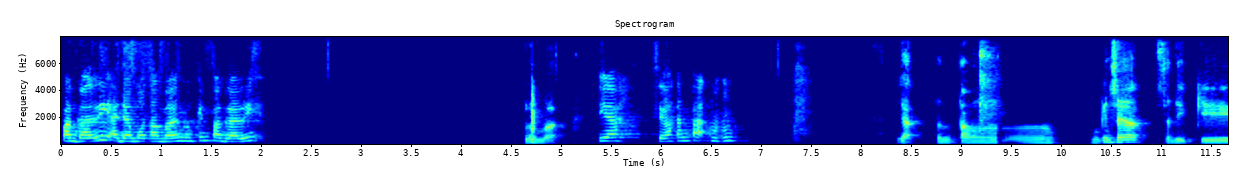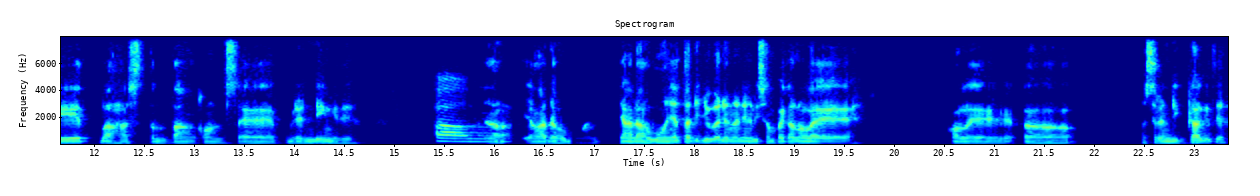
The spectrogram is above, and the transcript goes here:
Pak Gali. Ada mau tambahan mungkin Pak Gali? Halo Mbak. Iya, silakan Pak. Mm -mm. Ya, tentang mungkin saya sedikit bahas tentang konsep branding gitu ya. Um, ya yang ada hubungan yang ada hubungannya tadi juga dengan yang disampaikan oleh oleh uh, Mas Rendika gitu ya.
